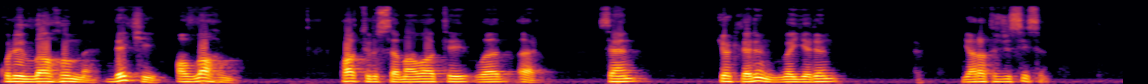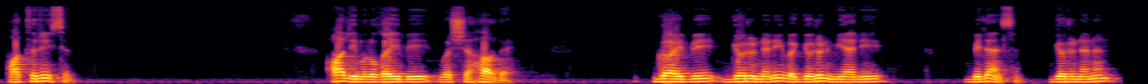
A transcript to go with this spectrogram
Kulillahümme de ki Allah'ım fatürü semavati vel erd. Sen göklerin ve yerin yaratıcısısın. Fatirisin. Alimul gaybi ve şehade gaybi, görüneni ve görünmeyeni bilensin. Görünenin,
